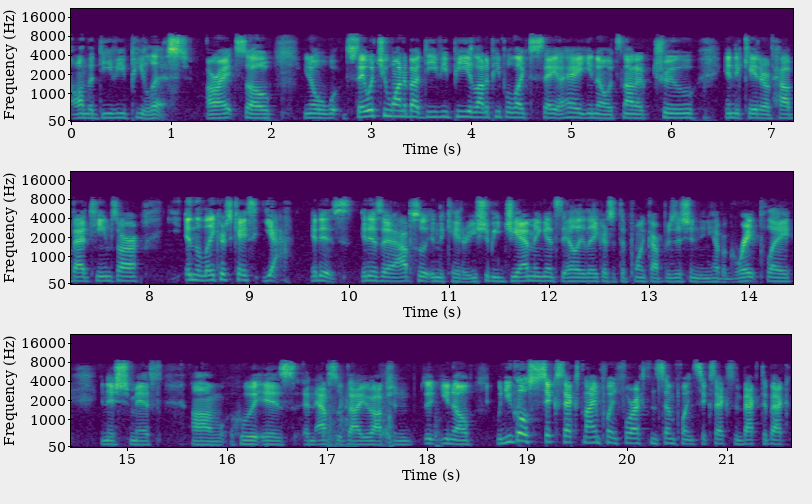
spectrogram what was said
on the DVP list. All right, so you know, say what you want about DVP. A lot of people like to say, "Hey, you know, it's not a true indicator of how bad teams are." In the Lakers' case, yeah, it is. It is an absolute indicator. You should be jamming against the LA Lakers at the point guard position, and you have a great play in Ish Smith, um, who is an absolute value option. You know, when you go 6x, 9.4x, and 7.6x in back-to-back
